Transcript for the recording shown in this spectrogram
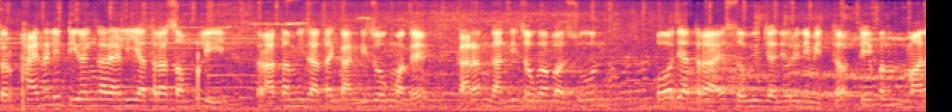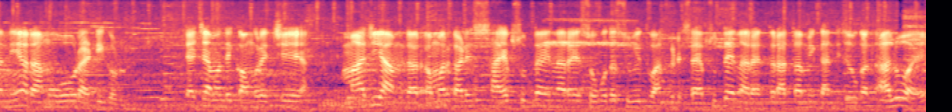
तर फायनली तिरंगा रॅली यात्रा संपली. तर आता मी जात आहे गांधी चौकमध्ये. कारण गांधी चौकापासून पदयात्रा आहे सव्वीस जानेवारी निमित्त. ते पण माननीय रामभाऊ राठीकडून. त्याच्यामध्ये काँग्रेसचे माजी आमदार अमर काळे साहेबसुद्धा येणार आहे. सोबतच सुमित वानकडे साहेबसुद्धा येणार आहेत. तर आता मी गांधी चौकात आलो आहे.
